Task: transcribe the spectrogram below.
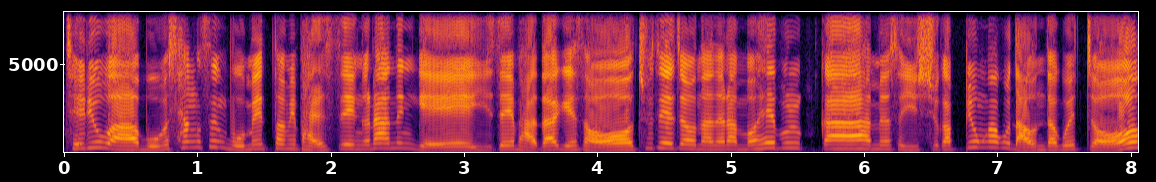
재료와 뭐 상승 모멘텀이 발생을 하는 게 이제 바닥에서 추세 전환을 한번 해볼까 하면서 이슈가 뿅 하고 나온다고 했죠.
